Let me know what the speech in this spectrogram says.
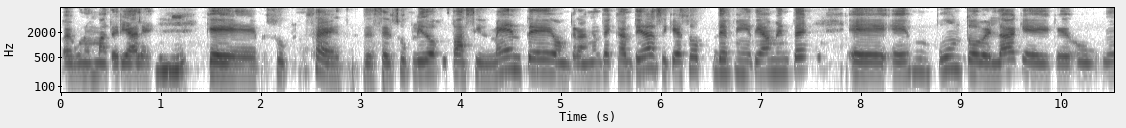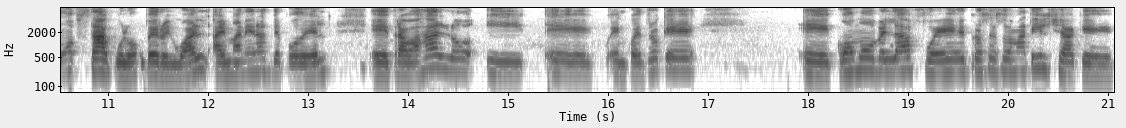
algunos materiales que de ser suplidos fácilmente o en grandes cantidades, así que eso definitivamente eh, es un punto, ¿verdad? Que, que, un obstáculo, pero igual hay maneras de poder eh, trabajarlo y eh, encuentro que eh, cómo ¿verdad? fue el proceso de Matilcha, que,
